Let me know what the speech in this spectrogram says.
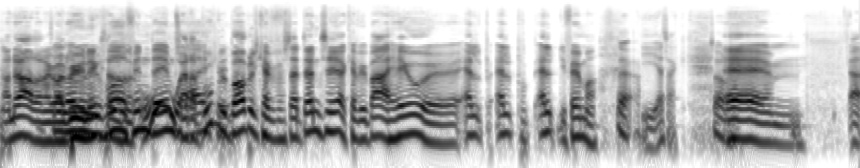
Når nørderne går i byen, ikke? Så er at finde sådan, dame uh, til er der dig, bubble kan vi?" få sat den til, og kan vi bare hæve øh, alt, alt, alt i femmer? ja. Ja, tak. Så der. Øhm, ja.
